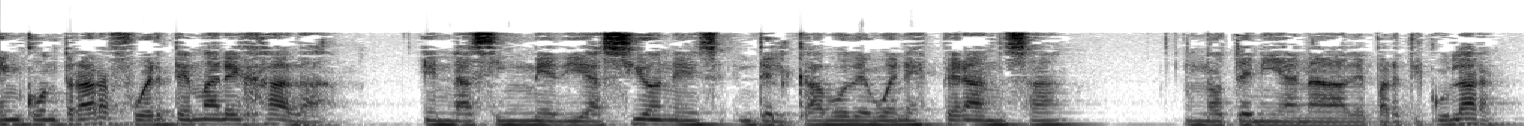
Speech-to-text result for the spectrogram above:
Encontrar fuerte marejada en las inmediaciones del Cabo de Buena Esperanza no tenía nada de particular.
